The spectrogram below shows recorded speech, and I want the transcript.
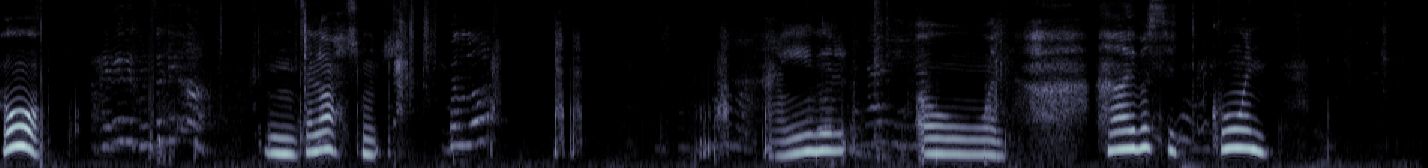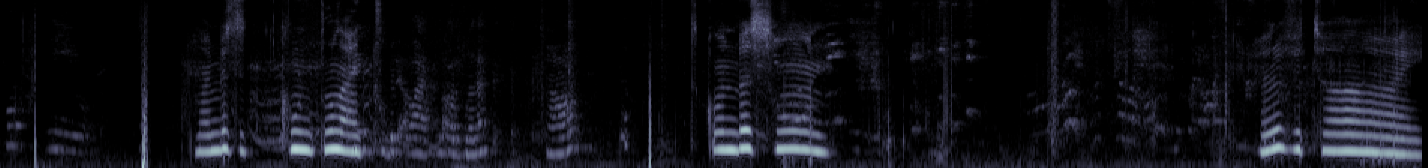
هو. صلاح عيد الأول. هاي بس تكون هاي بس تكون طلعت. تكون بس هون. عرفت هاي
